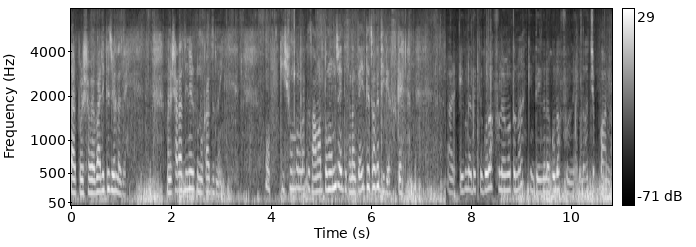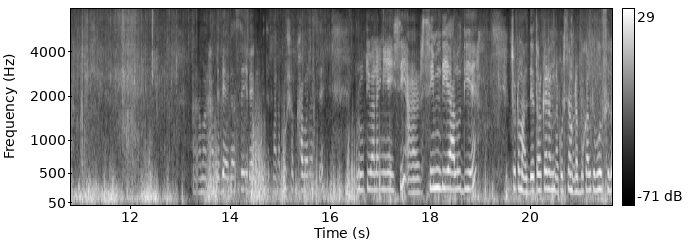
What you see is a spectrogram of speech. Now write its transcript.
তারপরে সবাই বাড়িতে চলে যায়। মানে সারাদিনের কোনো কাজ নাই। ও কি সুন্দর লাগতেছে। আমার তো মন চাইতেছে না, যাইতে চকে ঠিক আজকে। আর এগুলো দেখতে গোলাপ ফুলের মতো না, কিন্তু এগুলো গোলাপ ফুল না, এগুলো হচ্ছে পানা। আর আমার হাতে ব্যাগ আছে, এই ব্যাগের ভিতরে মানে সব খাবার আছে। রুটি বানাই নিয়ে আইছি, আর সিম দিয়ে আলু দিয়ে ছোটো মাছ দিয়ে তরকারি রান্না করছে আমরা বোকালকে বলছিল।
